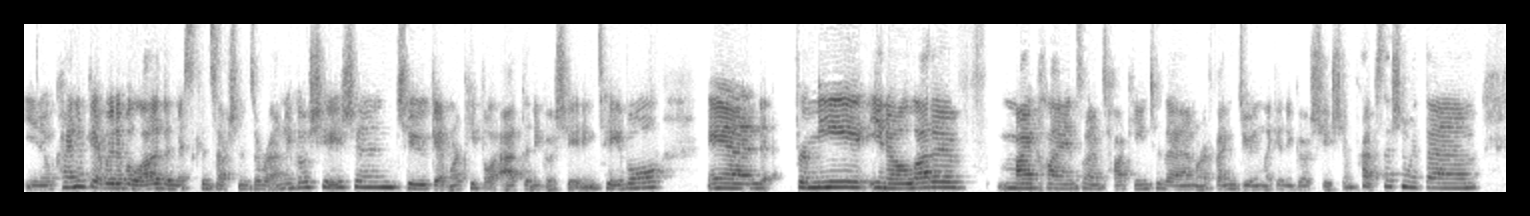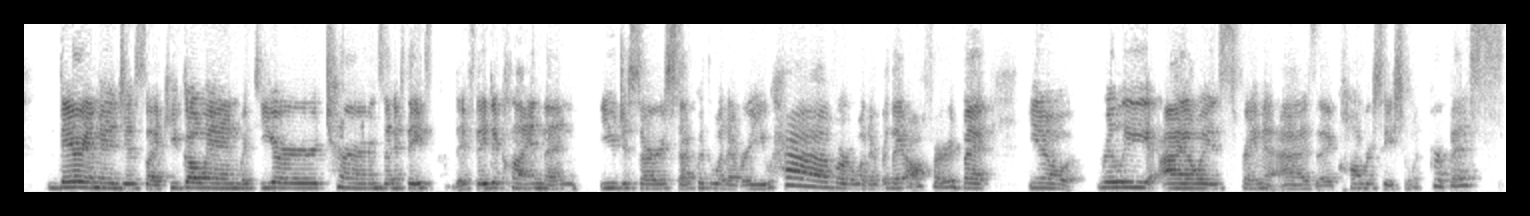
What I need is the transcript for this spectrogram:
you know kind of get rid of a lot of the misconceptions around negotiation to get more people at the negotiating table and for me, you know, a lot of my clients when I'm talking to them or if I'm doing like a negotiation prep session with them, their image is like you go in with your terms and if they if they decline then you just are stuck with whatever you have or whatever they offered. But you know really i always frame it as a conversation with purpose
